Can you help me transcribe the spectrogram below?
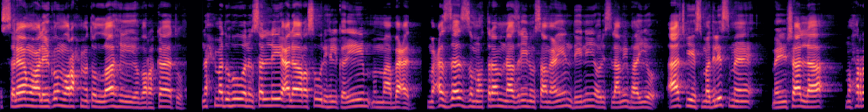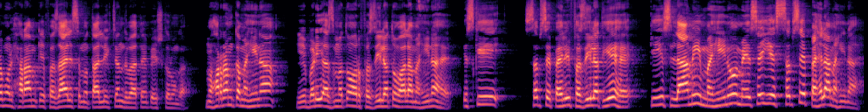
السلام علیکم ورحمۃ اللہ وبرکاتہ نحمده ونصلي على رسوله الکریم اما بعد. معزز و محترم، ناظرین و سامعین، دینی اور اسلامی بھائیوں آج کی اس مجلس میں میں انشاءاللہ محرم الحرام کے فضائل سے متعلق چند باتیں پیش کروں گا۔ محرم کا مہینہ یہ بڑی عظمتوں اور فضیلتوں والا مہینہ ہے۔ اس کی سب سے پہلی فضیلت یہ ہے کہ اسلامی مہینوں میں سے یہ سب سے پہلا مہینہ ہے۔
